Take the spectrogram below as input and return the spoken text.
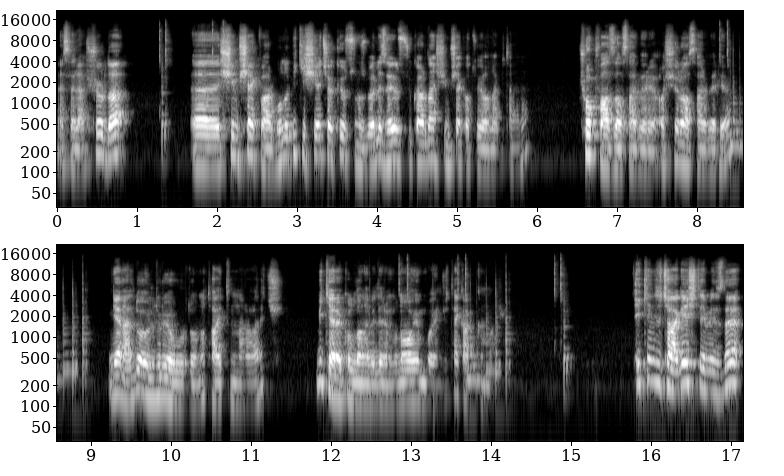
Mesela şurada e, şimşek var. Bunu bir kişiye çakıyorsunuz böyle. Zeus yukarıdan şimşek atıyor ona bir tane. Çok fazla hasar veriyor. Aşırı hasar veriyor. Genelde öldürüyor vurduğunu Titan'lar hariç. Bir kere kullanabilirim bunu oyun boyunca. Tek hakkım var. İkinci çağa geçtiğimizde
